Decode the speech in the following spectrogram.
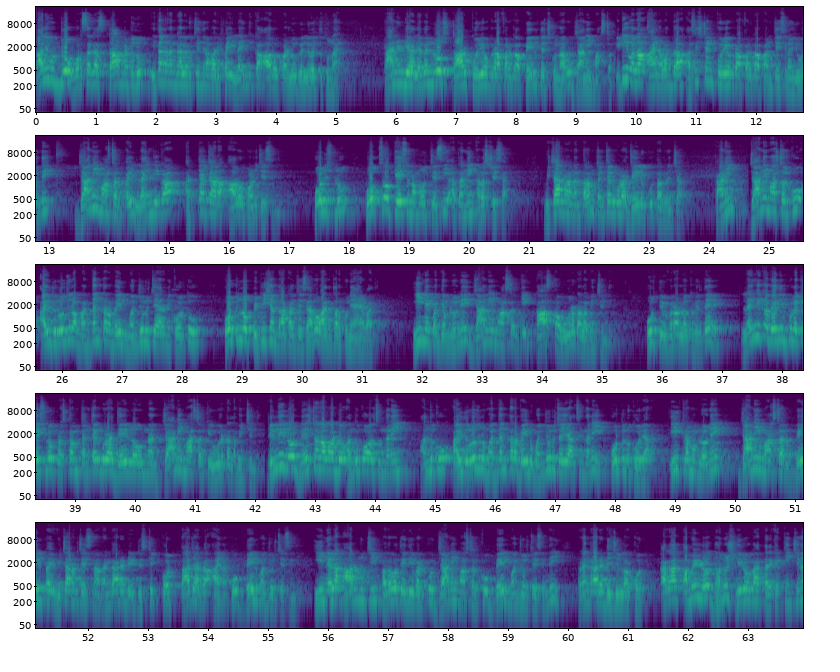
టాలీవుడ్లో వరుసగా స్టార్ నటులు ఇతర రంగాలకు చెందిన వారిపై లైంగిక ఆరోపణలు వెల్లువెత్తుతున్నాయి. పాన్ ఇండియా లెవెల్లో స్టార్ కొరియోగ్రాఫర్గా పేరు తెచ్చుకున్నారు జానీ మాస్టర్. ఇటీవల ఆయన వద్ద అసిస్టెంట్ కొరియోగ్రాఫర్గా పనిచేసిన యువతి జానీ మాస్టర్పై లైంగిక అత్యాచార ఆరోపణలు చేసింది. పోలీసులు పోక్సో కేసు నమోదు చేసి అతన్ని అరెస్ట్ చేశారు. విచారణ అనంతరం చెంచల్గూడ జైలుకు తరలించారు. కానీ జానీ మాస్టర్కు ఐదు రోజుల మధ్యంతర బెయిల్ మంజూరు చేయాలని కోరుతూ కోర్టులో పిటిషన్ దాఖలు చేశారు ఆయన తరపు న్యాయవాది. ఈ నేపథ్యంలోనే జానీ మాస్టర్కి కాస్త ఊరట లభించింది. పూర్తి వివరాల్లోకి వెళ్తే లైంగిక వేధింపుల కేసులో ప్రస్తుతం చంచల్గూడ జైల్లో ఉన్న జానీ మాస్టర్కి ఊరట లభించింది. ఢిల్లీలో నేషనల్ అవార్డు అందుకోవాల్సిందని అందుకు ఐదు రోజులు మధ్యంతర బెయిల్ మంజూరు చేయాల్సిందని కోర్టును కోరారు. ఈ క్రమంలోనే జానీ మాస్టర్ బెయిల్పై విచారణ చేసిన రంగారెడ్డి డిస్టిక్ కోర్టు తాజాగా ఆయనకు బెయిల్ మంజూరు చేసింది. ఈ నెల ఆరు నుంచి పదవ తేదీ వరకు జానీ మాస్టర్కు బెయిల్ మంజూరు చేసింది రంగారెడ్డి జిల్లా కోర్టు. కాగా తమిళ్ళో ధనుష్ హీరోగా తెరకెక్కించిన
